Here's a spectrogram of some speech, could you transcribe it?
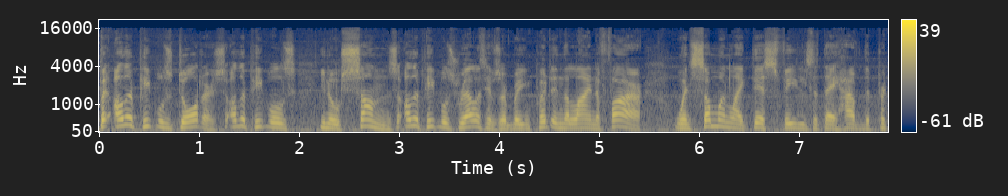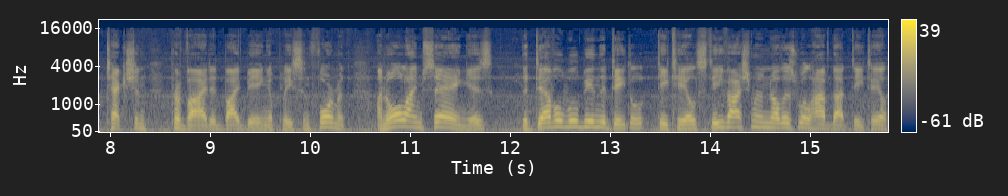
but other people's daughters, other people's you know, sons, other people's relatives are being put in the line of fire when someone like this feels that they have the protection provided by being a police informant. And all I'm saying is the devil will be in the detail, detail. Steve Ashman and others will have that detail.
